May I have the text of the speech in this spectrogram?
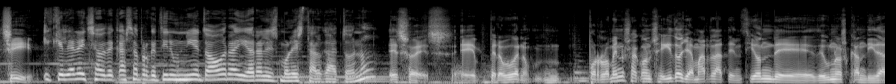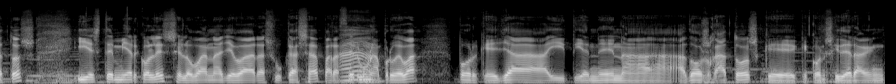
sí. y que le han echado de casa porque tiene un nieto ahora y ahora les molesta al gato, ¿no? Eso es. Eh, pero bueno, mm, por lo menos ha conseguido llamar la atención de, unos candidatos y este miércoles se lo van a llevar a su casa para hacer ah. una prueba porque ya ahí tienen a, dos gatos que, consideran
